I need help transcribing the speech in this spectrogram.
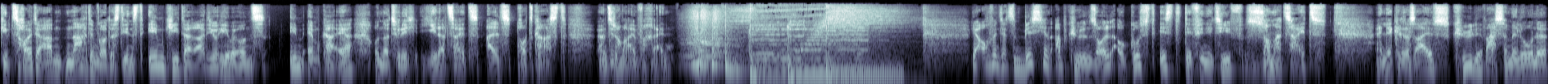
gibt's heute Abend nach dem Gottesdienst im Kita-Radio hier bei uns im MKR und natürlich jederzeit als Podcast. Hören Sie doch mal einfach rein. Ja, auch wenn es jetzt ein bisschen abkühlen soll, August ist definitiv Sommerzeit. Ein leckeres Eis, kühle Wassermelone,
